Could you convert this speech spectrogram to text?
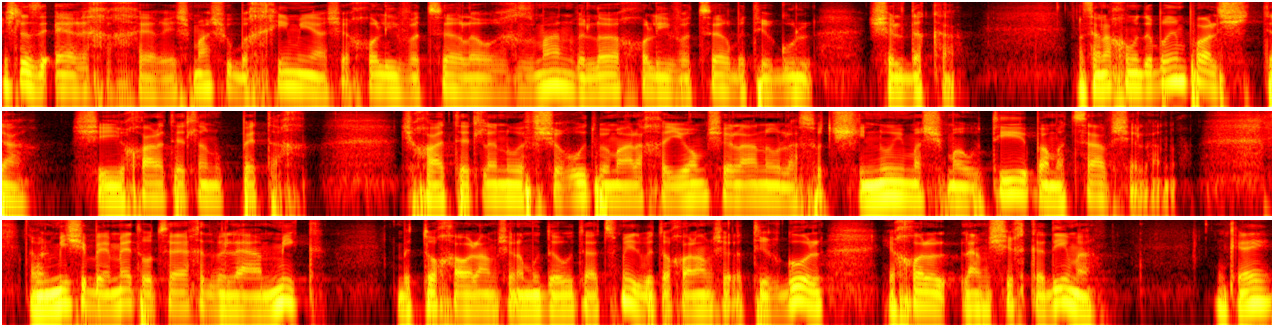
יש לזה ערך אחר, יש משהו בכימיה שיכול להיווצר לאורך זמן ולא יכול להיווצר בתרגול של דקה. אז אנחנו מדברים פה על שיטה שהיא יכולה לתת לנו פתח. שיכולה לתת לנו אפשרות במהלך היום שלנו לעשות שינוי משמעותי במצב שלנו. אבל מי שבאמת רוצה ללכת ולהעמיק בתוך העולם של המודעות העצמית, בתוך העולם של התרגול, יכול להמשיך קדימה. אוקיי?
